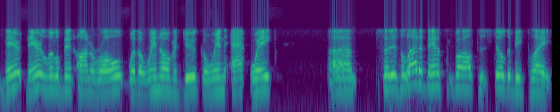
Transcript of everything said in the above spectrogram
they're they're a little bit on a roll with a win over Duke, a win at Wake. Um, so there's a lot of basketball to, still to be played.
